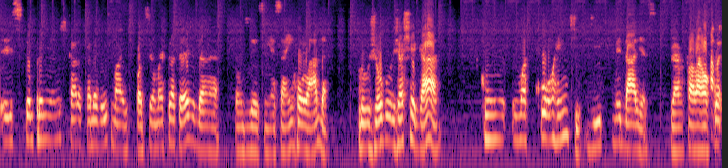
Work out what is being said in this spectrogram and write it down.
eles estão premiando os caras cada vez mais. Pode ser uma estratégia da, vamos dizer assim, essa enrolada pro jogo já chegar com uma corrente de medalhas pra falar, ó, Ah, mas,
